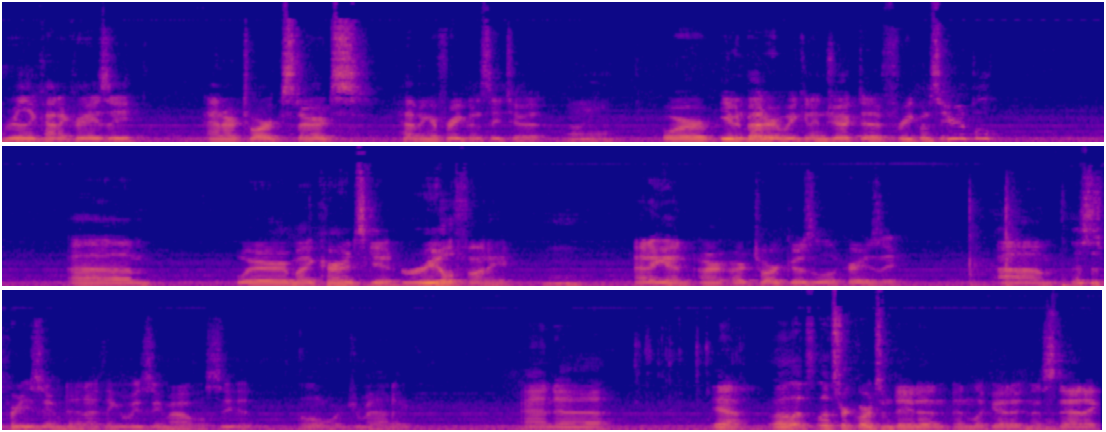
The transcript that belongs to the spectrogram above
really kind of crazy and our torque starts having a frequency to it. Oh yeah. or even better we can inject a frequency ripple um, where my currents get real funny. Mm. and again our, our torque goes a little crazy. Um, this is pretty zoomed in. I think if we zoom out we'll see it a little more dramatic. And uh, yeah well let's let's record some data and, and look at it in a static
